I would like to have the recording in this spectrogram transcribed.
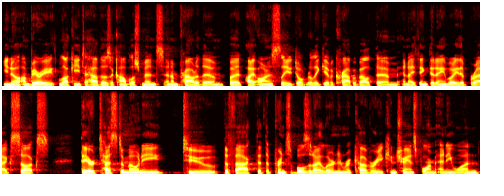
you know, I'm very lucky to have those accomplishments and I'm proud of them, but I honestly don't really give a crap about them. And I think that anybody that brags sucks they are testimony to the fact that the principles that I learned in recovery can transform anyone.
